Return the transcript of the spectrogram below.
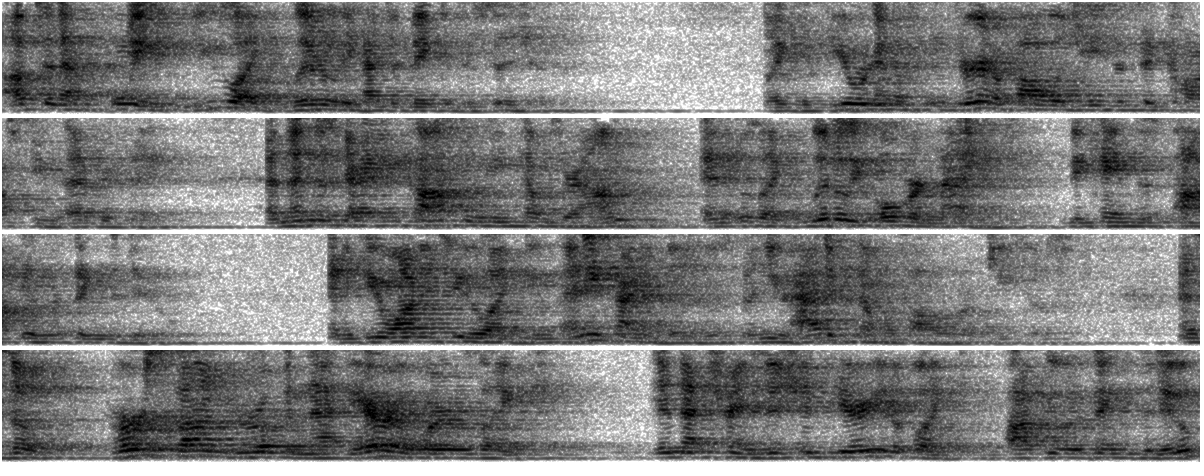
up to that point, you like literally had to make a decision. Like if you were gonna, if you're gonna follow Jesus, it cost you everything. And then this guy Constantine comes around, and it was like literally overnight became this popular thing to do. And if you wanted to like do any kind of business, then you had to become a follower of Jesus. And so her son grew up in that era where it was like in that transition period of like popular things to do.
